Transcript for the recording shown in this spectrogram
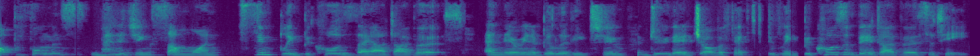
not performance managing someone simply because they are diverse and their inability to do their job effectively because of their diversity.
